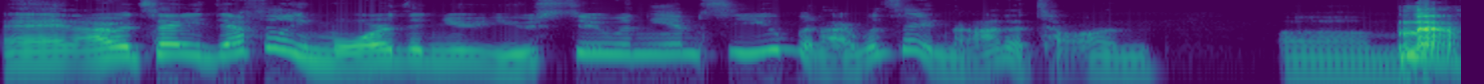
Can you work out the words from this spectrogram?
And I would say definitely more than you're used to in the MCU, but I would say not a ton. Um, No,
